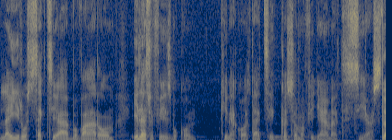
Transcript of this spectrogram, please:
leíró szekciába várom, illetve Facebookon kinek hol tetszik. Köszönöm a figyelmet, sziasztok!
